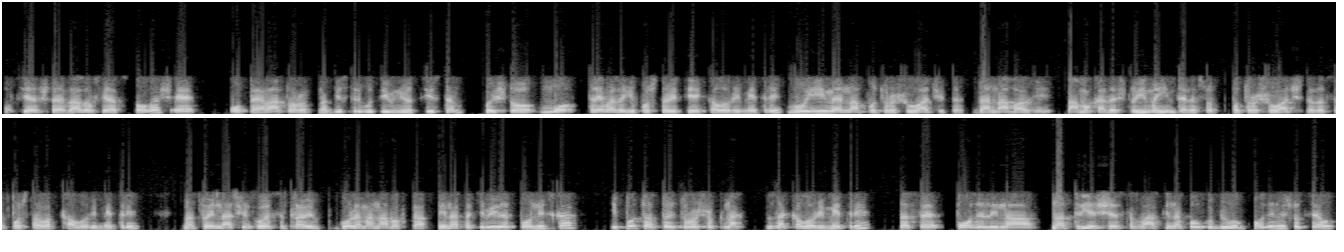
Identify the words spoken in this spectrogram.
Опција што ја дадов јас тогаш е операторот на дистрибутивниот систем, кој што мо, треба да ги постави тие калориметри, во име на потрошувачите да набави само каде што има интерес од потрошувачите да се постават калориметри, на тој начин кога се прави голема набавка, цената ќе биде пониска и потоа тој трошок на за калориметри да се подели на на 36 власти на колку било години со цел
